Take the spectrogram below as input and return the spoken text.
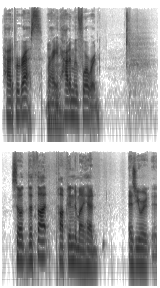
how to progress, right? Mm-hmm. How to move forward. So the thought popped into my head as you were uh,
